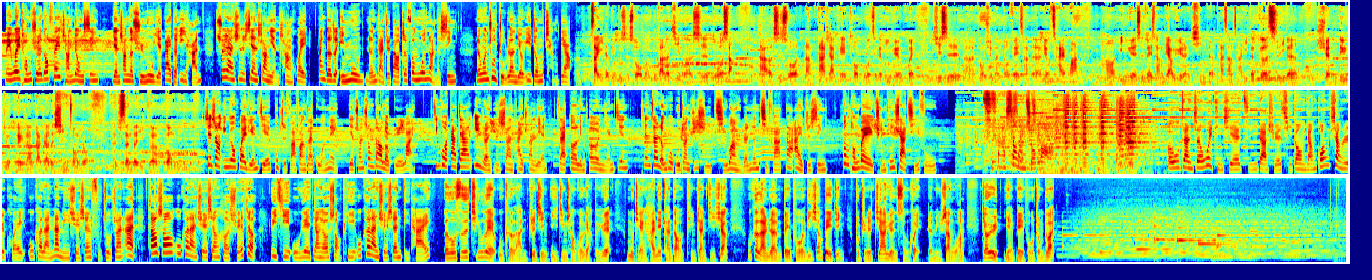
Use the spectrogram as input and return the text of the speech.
每位同学都非常用心，演唱的曲目也带着意涵。虽然是线上演唱会，但隔着荧幕能感觉到这份温暖的心。人文处主任刘义忠强调：“呃，在意的并不是说我们募到的金额是多少，那而是说让大家可以透过这个音乐会，其实呃，同学们都非常的有才华，然后音乐是非常疗愈人心的。它常常一个歌词、一个旋律就可以让大家的心中有很深的一个共鸣。线上音乐会连结不止发放在国内，也传送到了国外。”经过大家一人一扇爱串联，在二零二二年间，天灾人祸不断之时，期望人人启发大爱之心，共同为全天下祈福。慈大校园周报。俄乌战争未停歇，慈济大学启动“阳光向日葵”乌克兰难民学生辅助专案，招收乌克兰学生和学者，预计五月将有首批乌克兰学生抵台。俄罗斯侵略乌克兰至今已经超过两个月，目前还没看到停战迹象。乌克兰人被迫离乡背井，不止家园损毁、人民伤亡，教育也被迫中断。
